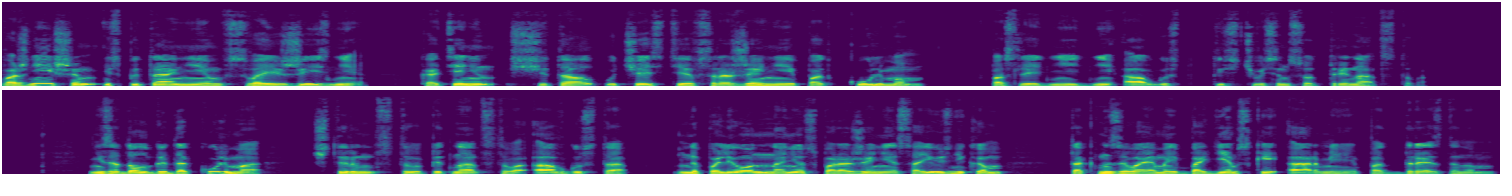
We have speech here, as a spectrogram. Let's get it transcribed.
Важнейшим испытанием в своей жизни Катенин считал участие в сражении под Кульмом в последние дни августа 1813 года. Незадолго до Кульма, 14-15 августа, Наполеон нанес поражение союзникам так называемой богемской армии под Дрезденом.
